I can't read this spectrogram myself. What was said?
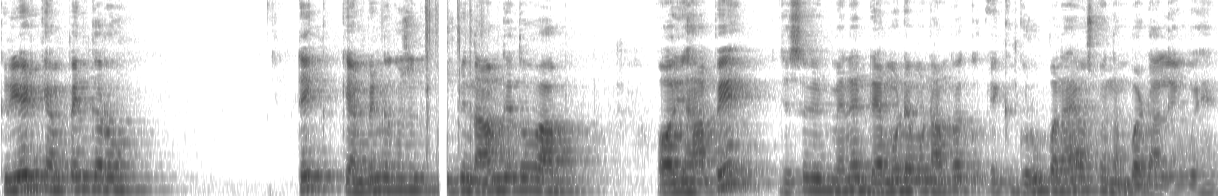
क्रिएट कैंपेन करो, ठीक? कैंपेन का कुछ कुछ भी नाम दे दो आप। और यहाँ पे जैसे मैंने डेमो डेमो नाम का एक ग्रुप बनाया, उसमें नंबर डाले हुए हैं।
